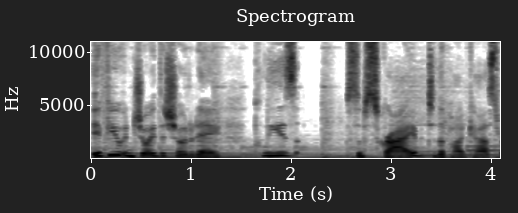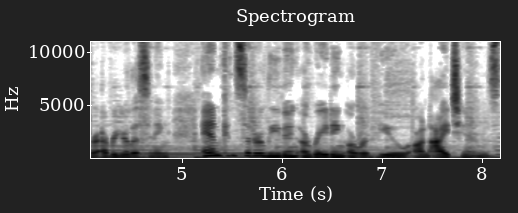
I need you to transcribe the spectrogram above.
If you enjoyed the show today, please subscribe to the podcast wherever you're listening and consider leaving a rating or review on iTunes.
